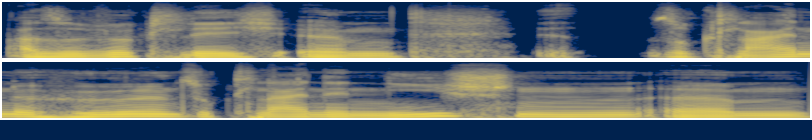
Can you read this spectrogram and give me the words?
Also wirklich ähm, so kleine Höhlen, so kleine Nischen, ähm,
